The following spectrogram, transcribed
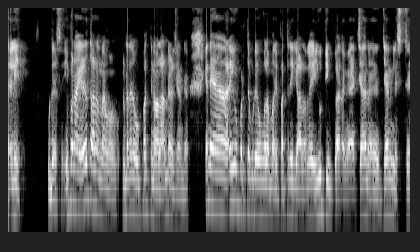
தலித் குடியரசு. இப்போ நான் எழுத்தாளர் நான் கிட்டத்தட்ட முப்பத்தி நாலு ஆண்டுகள் கழிச்சு என்னை அறிமுகப்படுத்தக்கூடிய உங்களை மாதிரி பத்திரிகையாளர்கள் யூடியூப்காரங்க சேனல் ஜேர்னலிஸ்ட்டு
